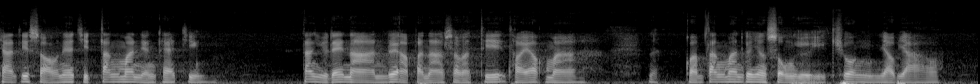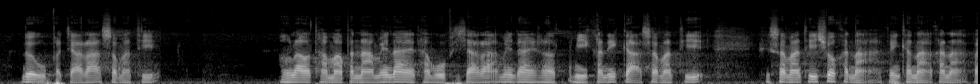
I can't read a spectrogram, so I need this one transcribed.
ฌานที่สองเนี่ยจิตตั้งมั่นอย่างแท้จริง ตั้งอยู่ได้นานด้วยอัปปนาสมาธิถอยออกมาความตั้งมั่นก็ยังทรงอยู่อีกช่วงยาวๆ ด้วยอุปจารสมาธิ ของเราทำอัปปนาไม่ได้ทำอุปจาระไม่ได้เรามีคณิกะสมาธิคือสมาธิชั่วขณะเป็นขณะขณะไป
